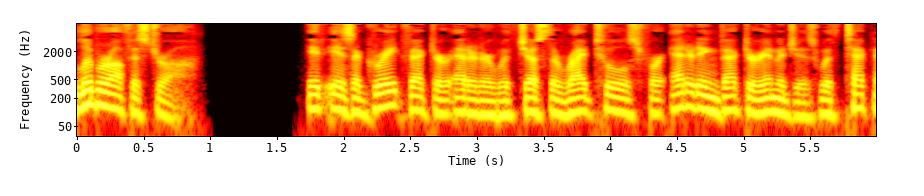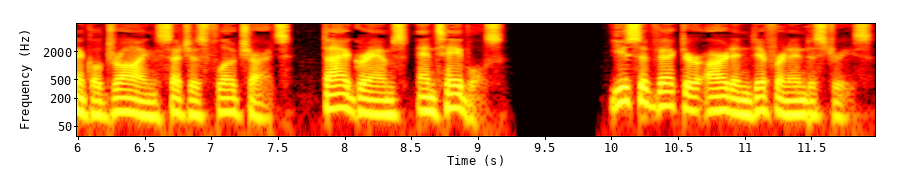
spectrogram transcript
LibreOffice Draw. It is a great vector editor with just the right tools for editing vector images with technical drawings such as flowcharts, diagrams, and tables. Use of vector art in different industries.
